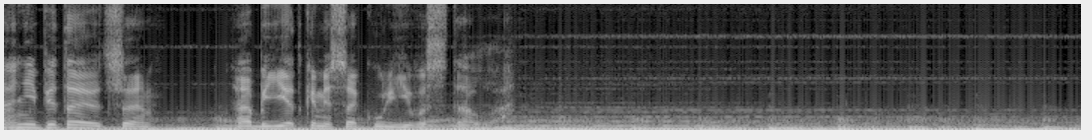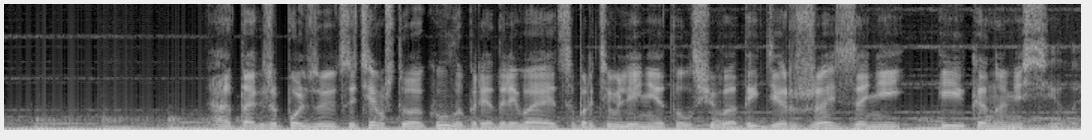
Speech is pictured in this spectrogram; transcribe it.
Они питаются объедками с акульего стола. а также пользуются тем, что акула преодолевает сопротивление толщи воды, держась за ней и экономя силы.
